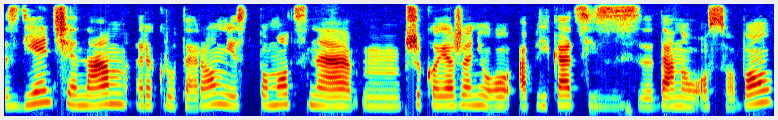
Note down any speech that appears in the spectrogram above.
Zdjęcie nam, rekruterom, jest pomocne mm, przy kojarzeniu aplikacji z daną osobą,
